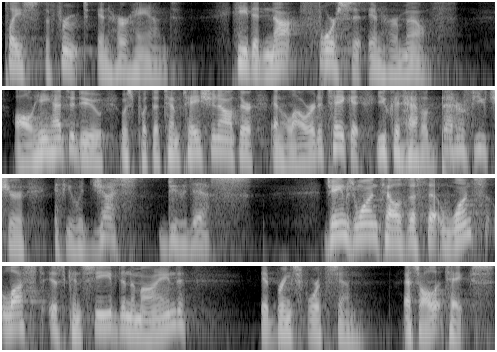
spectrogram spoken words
place the fruit in her hand, he did not force it in her mouth. All he had to do was put the temptation out there and allow her to take it. You could have a better future if you would just do this. James 1 tells us that once lust is conceived in the mind, it brings forth sin. That's all it takes.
